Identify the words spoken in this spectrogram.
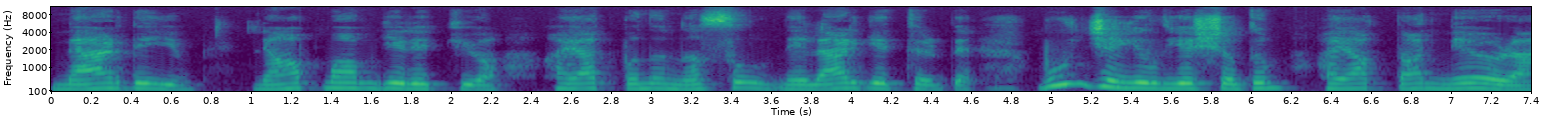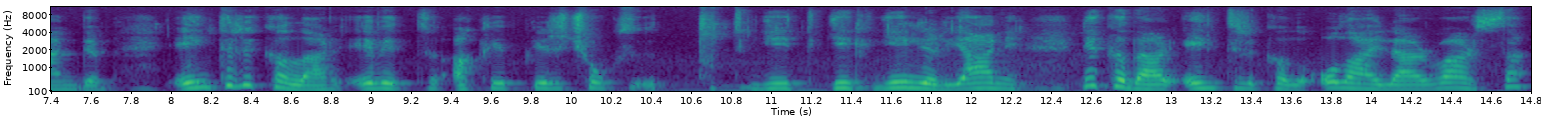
neredeyim, ne yapmam gerekiyor, hayat bana nasıl, neler getirdi. Bunca yıl yaşadım, hayattan ne öğrendim. Entrikalar, evet akrepleri çok tut, get, get, gelir. Yani ne kadar entrikalı olaylar varsa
